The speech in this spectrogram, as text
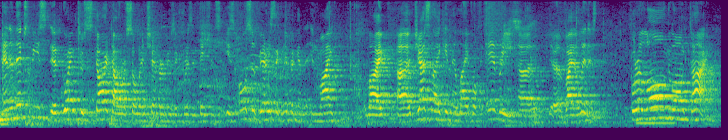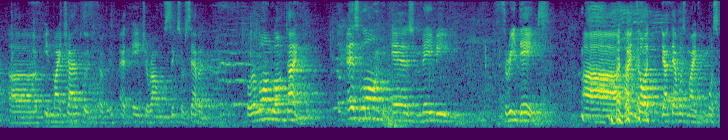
And the next piece that's going to start our solo and chamber music presentations is also very significant in my life, uh, just like in the life of every uh, uh, violinist. For a long, long time, uh, in my childhood, uh, at age around six or seven, for a long, long time, as long as maybe three days, uh, I thought that that was my most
